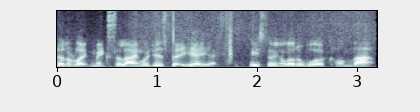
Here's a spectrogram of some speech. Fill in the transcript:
kind of like mix the languages, but yeah, yeah. He's doing a lot of work on that.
